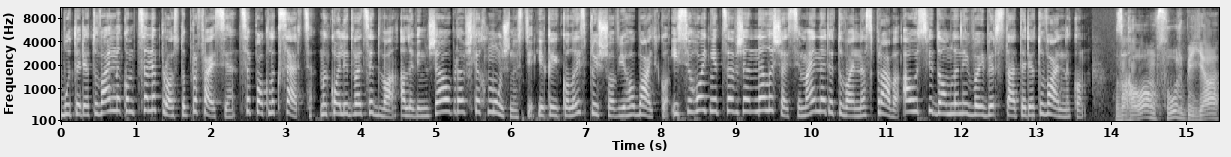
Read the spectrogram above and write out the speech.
Бути рятувальником це не просто професія, це поклик серця. Миколі 22, але він вже обрав шлях мужності, який колись пройшов його батько. І сьогодні це вже не лише сімейна рятувальна справа, а усвідомлений вибір стати рятувальником. Загалом в службі я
